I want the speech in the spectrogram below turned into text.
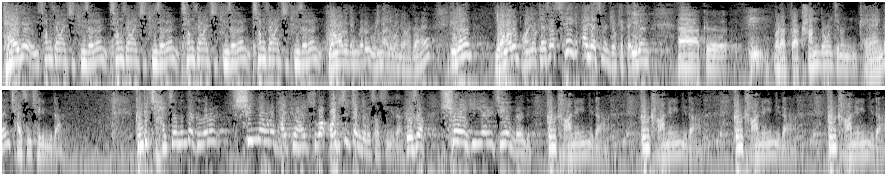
대개 이 성생활 지침서는 성생활 지침서는 성생활 지침서는 성생활 지침서는 영어로 된 거를 우리말로 번역을 하잖아요. 이거는 영어로 번역해서 세계 알렸으면 좋겠다. 이런 아, 그 뭐랄까 감동을 주는 굉장히 잘 쓴 책입니다. 근데 잘 썼는데 그거를 실명으로 발표할 수가 없을 정도로 썼습니다. 그래서 최희열 지음 그런데 그건 가명입니다. 그건 가명입니다. 그건 가명입니다. 그건 가명입니다.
